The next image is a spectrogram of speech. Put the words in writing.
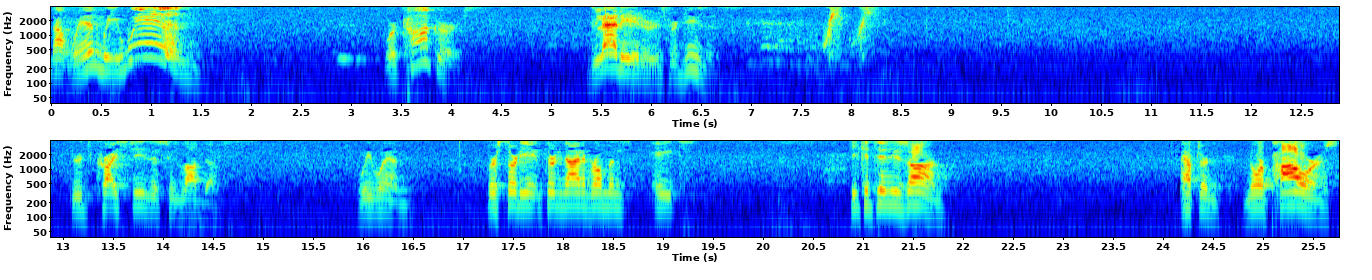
Not win, we win. We're conquerors. Gladiators for Jesus. Through Christ Jesus who loved us, we win. Verse 38 and 39 of Romans 8. He continues on. After, nor powers,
